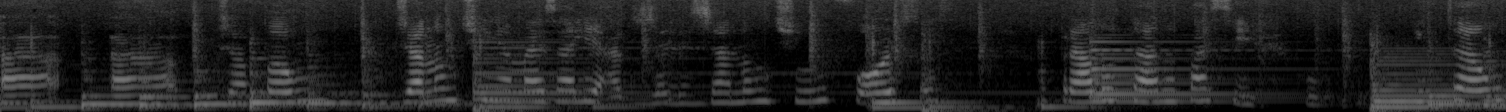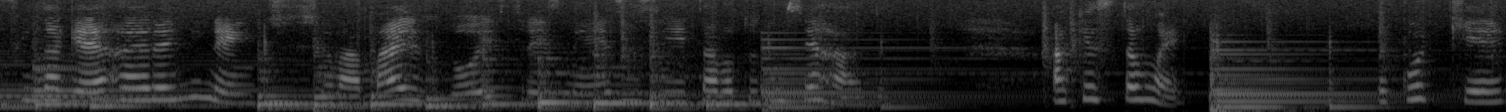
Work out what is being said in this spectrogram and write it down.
a, a, o Japão já não tinha mais aliados, eles já não tinham forças para lutar no Pacífico. Então o fim da guerra era iminente, sei lá, mais dois, três meses e estava tudo encerrado. A questão é, o porquê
